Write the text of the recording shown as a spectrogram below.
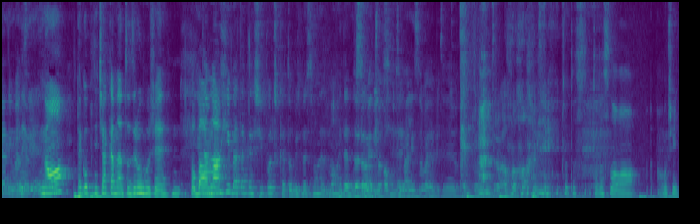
Animácie. No, tak úplne čakám na tú druhu, že pobav Tam nám chýba taká šipočka, to by sme si mohli, mohli dať Musíme dorobiť. to hej. optimalizovať, aby to ne- to netrvalo. Toto, toto slovo učiť,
